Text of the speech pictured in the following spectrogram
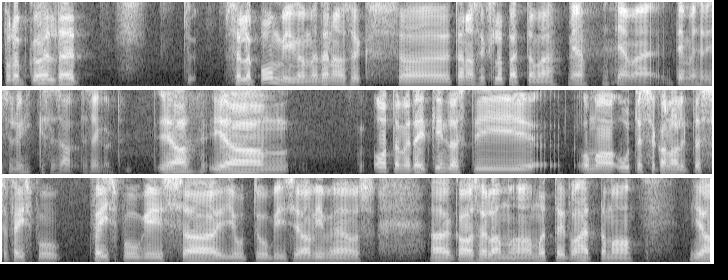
tuleb ka öelda, et selle pommiga me tänaseks äh,, tänaseks lõpetame. jah, et jääme, teeme sellise lühikese saate seekord. jah, ja ootame teid kindlasti oma uutesse kanalitesse Facebook, Facebookis äh,, Youtube'is ja Vimeos äh, kaasa elama, mõtteid vahetama ja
